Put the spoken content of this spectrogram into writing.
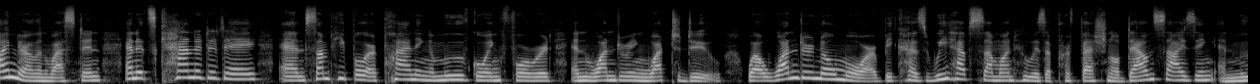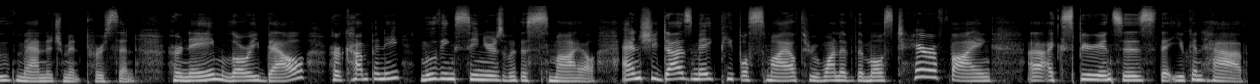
I'm Marilyn Weston, and it's Canada Day, and some people are planning a move going forward and wondering what to do. Well, wonder no more because we have someone who is a professional downsizing and move management person. Her name, Lori Bell, her company, Moving Seniors with a Smile. And she does make people smile through one of the most terrifying uh, experiences that you can have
